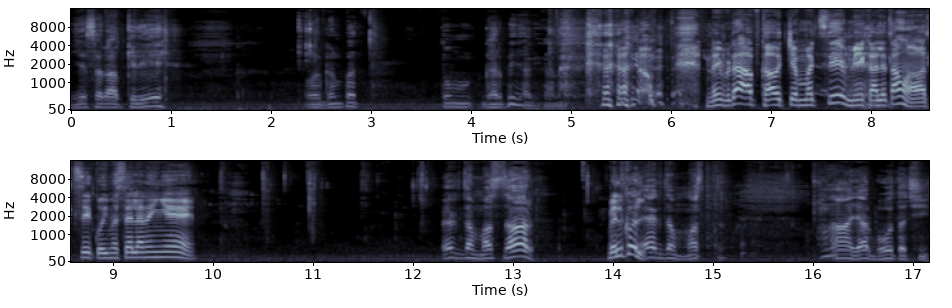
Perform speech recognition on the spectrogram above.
ये सर आपके लिए। और गणपत तुम घर पे जाके खाना। नहीं बेटा आप खाओ चम्मच से मैं खा लेता हूँ। हाथ से कोई मसाला नहीं है। एकदम मस्त सर। बिल्कुल। एकदम मस्त। हाँ यार बहुत अच्छी।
